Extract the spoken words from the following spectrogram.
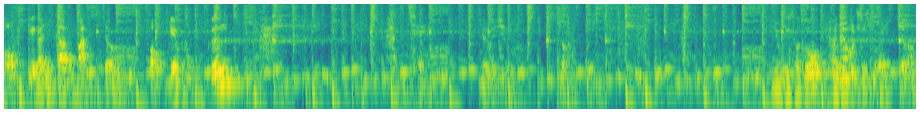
어깨가 이제 따로 빠지죠. 어깨, 복근, 하체 이런 식으로 거예요. 여기서도 변형을 줄 수가 있죠.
